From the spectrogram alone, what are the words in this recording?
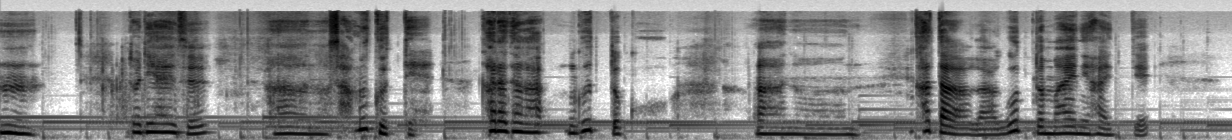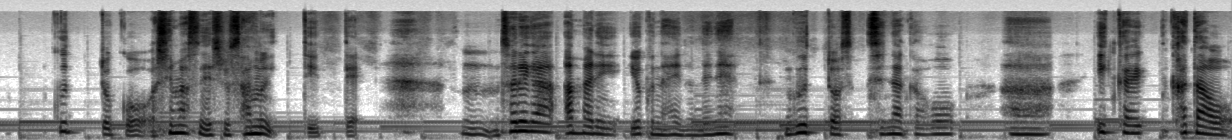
うん。とりあえず、あの、寒くって体がぐっとこう、あの、肩がぐっと前に入って、ぐっとこうしますでしょ。寒いって言って。うん、それがあんまり良くないのでね、ぐっと背中を、あ一回肩を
